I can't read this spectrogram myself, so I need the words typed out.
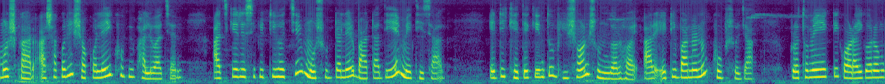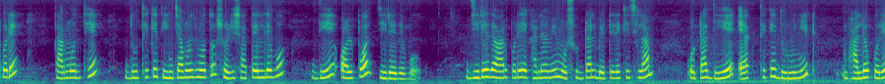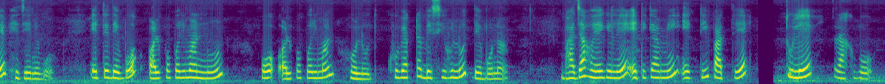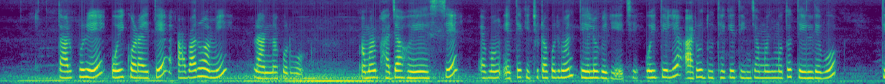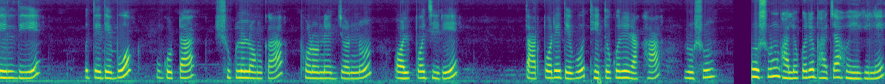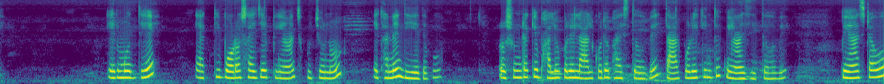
নমস্কার, আশা করি সকলেই খুবই ভালো আছেন। আজকের রেসিপিটি হচ্ছে মসুর ডালের বাটা দিয়ে মেথি শাক। এটি খেতে কিন্তু ভীষণ সুন্দর হয় আর এটি বানানো খুব সোজা। প্রথমেই একটি কড়াই গরম করে তার মধ্যে দু থেকে তিন চামচ মতো সরিষা তেল দেব, দিয়ে অল্প জিরে দেব। জিরে দেওয়ার পরে এখানে আমি মসুর ডাল বেটে রেখেছিলাম। ওটা দিয়ে এক থেকে দু মিনিট ভালো করে ভেজে নেব। এতে দেব অল্প পরিমাণ নুন ও অল্প পরিমাণ হলুদ। খুব একটা বেশি হলুদ দেব না। ভাজা হয়ে গেলে এটিকে আমি একটি পাত্রে তুলে রাখব। তারপরে ওই কড়াইতে আবারও আমি রান্না করব। আমার ভাজা হয়ে এসছে এবং এতে কিছুটা পরিমাণ তেলও বেরিয়েছে। ওই তেলে আরও দু থেকে তিন চামচ মতো তেল দেব। তেল দিয়ে ওতে দেব গোটা শুকনো লঙ্কা ফোড়নের জন্য অল্প জিরে, তারপরে দেব থেতো করে রাখা রসুন। রসুন ভালো করে ভাজা হয়ে গেলে এর মধ্যে একটি বড় সাইজের পেঁয়াজ কুচোনো এখানে দিয়ে দেব। রসুনটাকে ভালো করে লাল করে ভাজতে হবে, তারপরে কিন্তু পেঁয়াজ দিতে হবে। পেঁয়াজটাও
